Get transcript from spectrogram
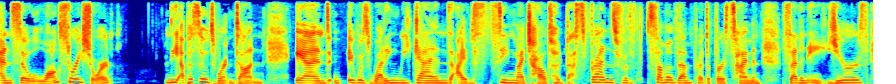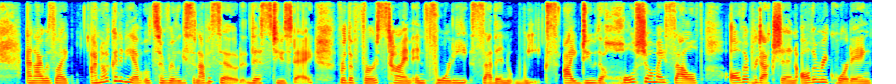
And so, long story short, the episodes weren't done. And it was wedding weekend. I've seen my childhood best friends for the, some of them for the first time in seven eight years. And i was like i'm not going to be able to release an episode this tuesday for the first time in 47 weeks. I do the whole show myself all the production all the recording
